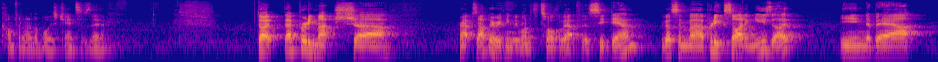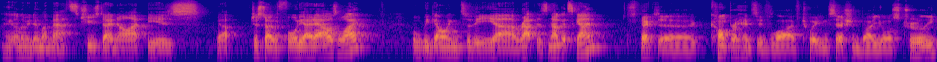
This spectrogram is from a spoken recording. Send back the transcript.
confident of the boys' chances there. Dope. That pretty much uh, wraps up everything we wanted to talk about for the sit down. We've got some uh, pretty exciting news though. In about, hang on, let me do my maths. Tuesday night is about just over 48 hours away. We'll be going to the uh, Raptors Nuggets game. Expect a comprehensive live tweeting session by yours truly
